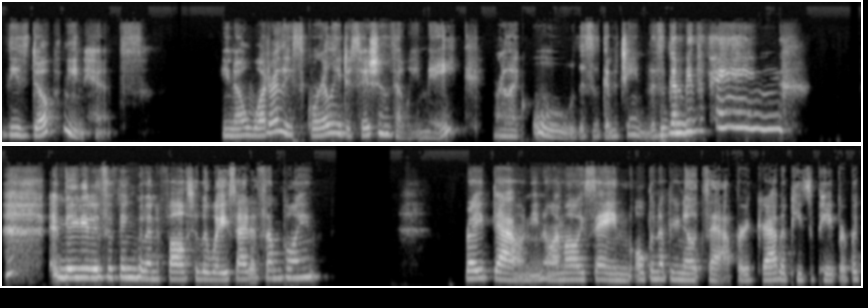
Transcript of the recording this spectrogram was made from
these dopamine hits. You know, what are these squirrely decisions that we make? We're like, oh, this is going to change. This is going to be the thing. and maybe it is a thing, but then it falls to the wayside at some point write down you know i'm always saying open up your notes app or grab a piece of paper but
